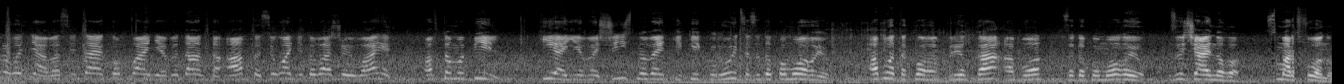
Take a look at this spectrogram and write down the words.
дня! Вас вітає компанія Vedanta Auto. Сьогодні до вашої уваги автомобіль Kia EV6 новенький, який керується за допомогою або такого брілка, або за допомогою звичайного смартфону.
